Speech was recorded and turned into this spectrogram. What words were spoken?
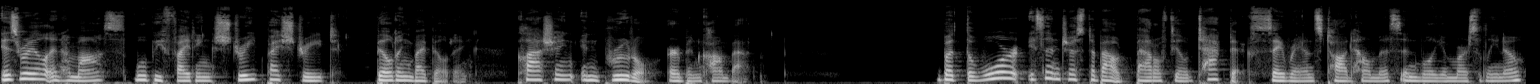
Israel and Hamas will be fighting street by street, building by building, clashing in brutal urban combat. But the war isn't just about battlefield tactics, say Rand's Todd Helmus and William Marcellino.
